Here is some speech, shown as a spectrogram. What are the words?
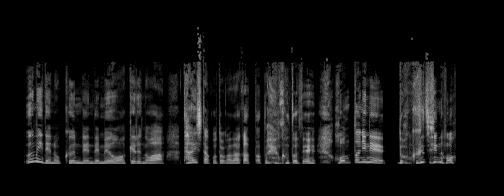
海での訓練で目を開けるのは大したことがなかったということで本当にね独自の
